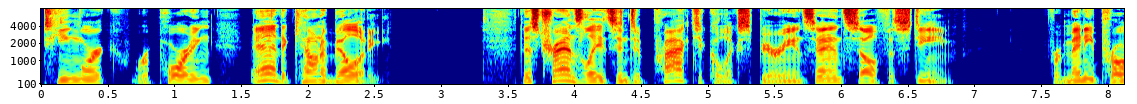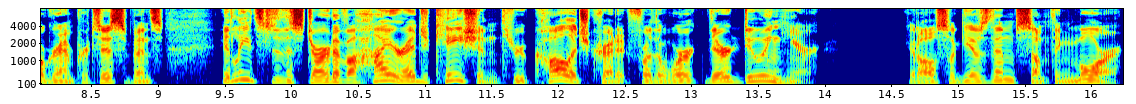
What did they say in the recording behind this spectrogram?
teamwork, reporting, and accountability. This translates into practical experience and self esteem. For many program participants, it leads to the start of a higher education through college credit for the work they're doing here. It also gives them something more.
